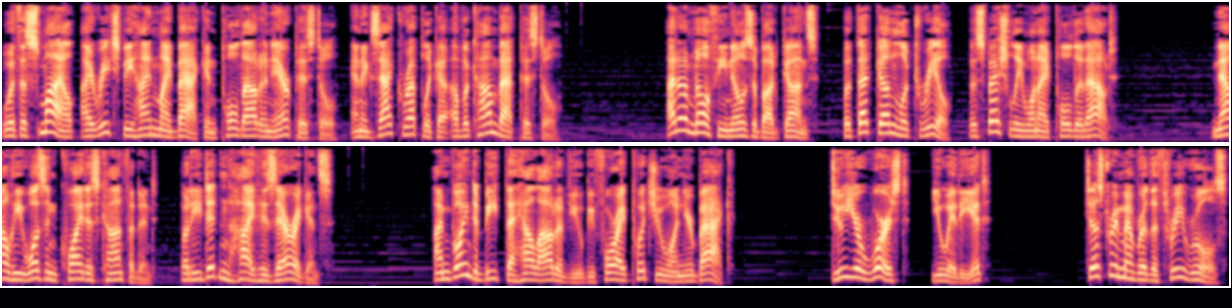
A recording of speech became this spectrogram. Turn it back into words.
With a smile, I reached behind my back and pulled out an air pistol, an exact replica of a combat pistol. I don't know if he knows about guns, but that gun looked real, especially when I pulled it out. Now he wasn't quite as confident, but he didn't hide his arrogance. I'm going to beat the hell out of you before I put you on your back. Do your worst, you idiot. Just remember the three rules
